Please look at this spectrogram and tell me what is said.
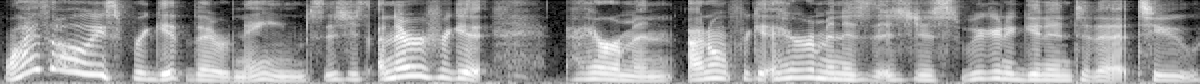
Why does I always forget their names? It's just I never forget Herriman. I don't forget Herriman is is just we're gonna get into that too.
